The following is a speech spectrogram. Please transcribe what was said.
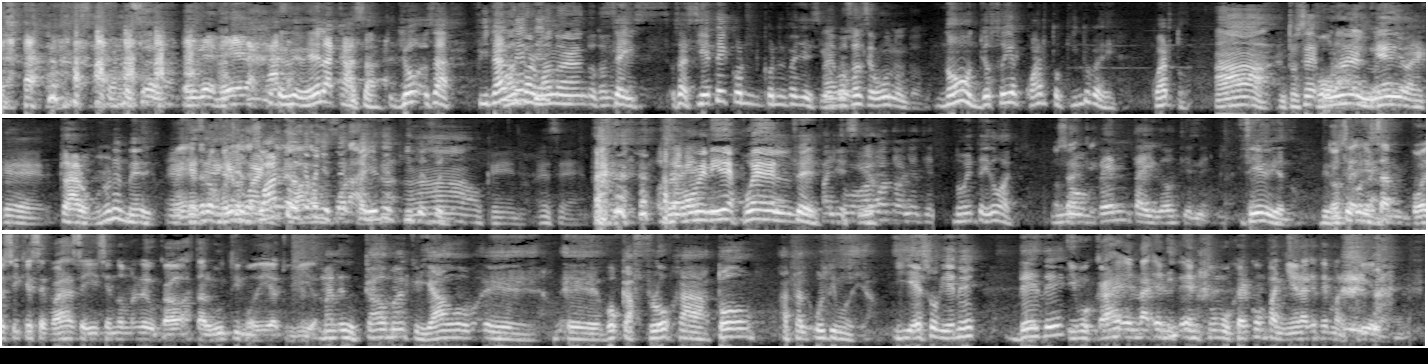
El bebé de la casa. el bebé de la casa. Yo, o sea, finalmente. ¿Cuántos hermanos eran en total? Seis. O sea, siete con, con el fallecido. Ah, vos sos el segundo entonces. No, yo soy el cuarto, quinto por ahí. Cuarto. Ah, entonces Por uno en el ahí. medio es que. Claro, uno en el medio. Hay gente los el- El cuarto es el que trabajan fallece, ahí. el quinto soy yo. Ah, ok. Ese. Entonces, o sea, vos venís después del, Sí. del ¿Tu mamá fallecido. cuántos años tiene? 92 años. O sea, que- 92 tiene. Sigue viviendo. Entonces, esa, puedo decir que se vas a seguir siendo mal educado hasta el último día de tu vida. mal educado, mal criado, eh, eh, boca floja, todo hasta el último día. Y eso viene desde... Y buscas en, la- en- en tu mujer compañera que te malcrie.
